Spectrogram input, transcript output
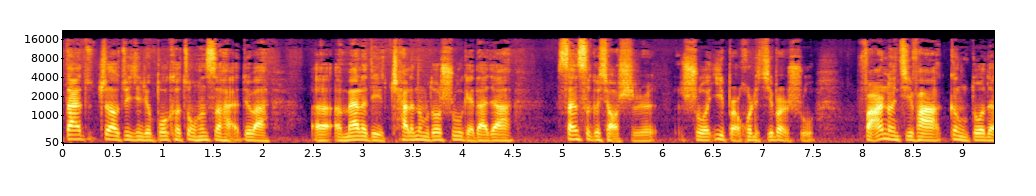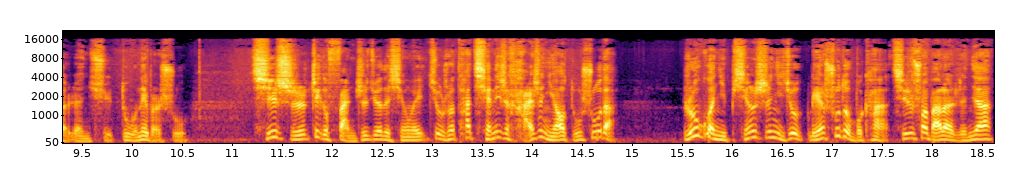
大家都知道最近这播客纵横四海，对吧？呃，A Melody 拆了那么多书给大家，三四个小时说一本或者几本书，反而能激发更多的人去读那本书。其实这个反直觉的行为，就是说它前提是还是你要读书的。如果你平时你就连书都不看，其实说白了，人家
